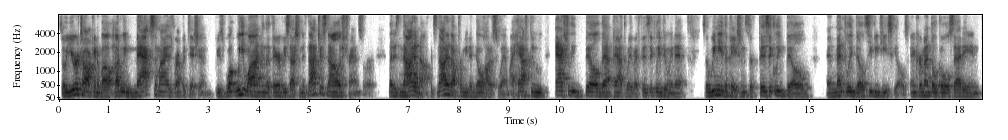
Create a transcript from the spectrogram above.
So you're talking about how do we maximize repetition? Because what we want in the therapy session is not just knowledge transfer. That is not enough. It's not enough for me to know how to swim. I have to actually build that pathway by physically doing it. So we need the patients to physically build and mentally build CBT skills, incremental goal setting,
